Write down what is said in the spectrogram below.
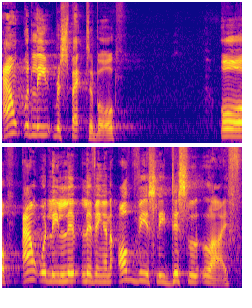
outwardly respectable or outwardly li- living an obviously dissolute life,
